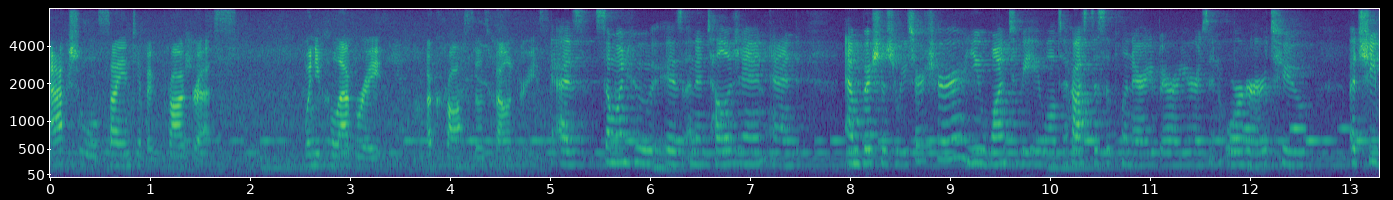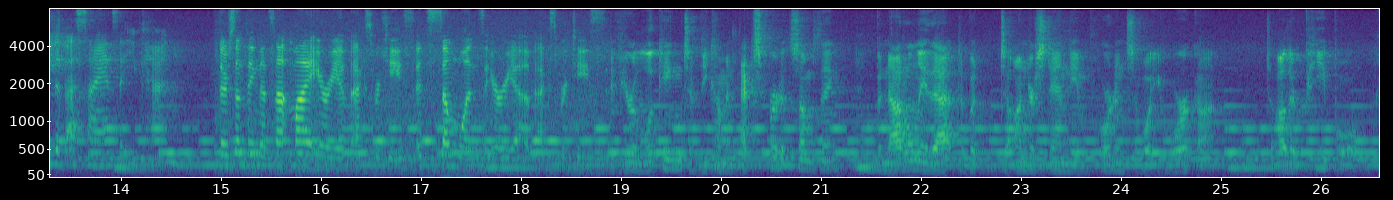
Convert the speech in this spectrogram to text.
actual scientific progress when you collaborate across those boundaries. As someone who is an intelligent and ambitious researcher, you want to be able to cross disciplinary barriers in order to achieve the best science that you can. There's something that's not my area of expertise, it's someone's area of expertise. If you're looking to become an expert at something, but not only that, but to understand the importance of what you work on to other people,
